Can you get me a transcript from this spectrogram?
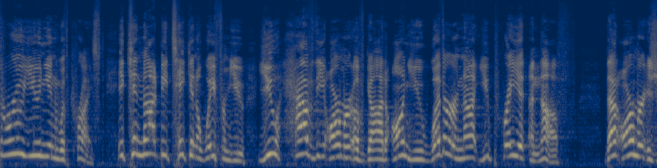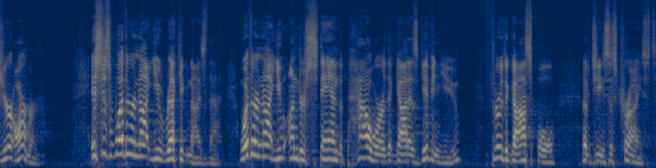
through union with Christ. It cannot be taken away from you. You have the armor of God on you, whether or not you pray it enough. That armor is your armor. It's just whether or not you recognize that, whether or not you understand the power that God has given you through the gospel of Jesus Christ.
